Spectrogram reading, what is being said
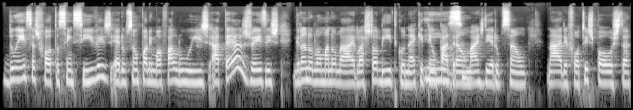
doenças fotossensíveis, erupção polimorfa à luz, até às vezes granuloma anular elastolítico, né, que tem Isso. um padrão mais de erupção na área fotoexposta,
